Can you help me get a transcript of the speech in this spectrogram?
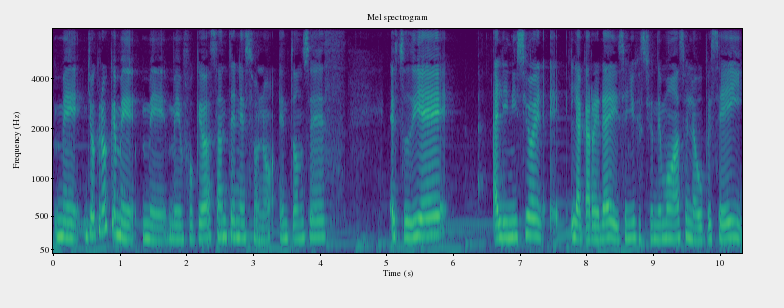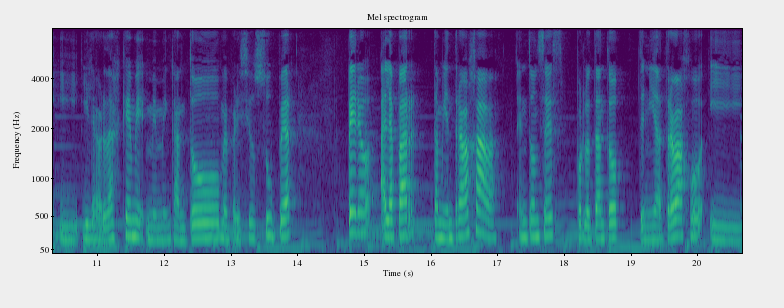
me, yo creo que me, me, enfoqué bastante en eso, ¿no? Entonces, estudié al inicio eh, la carrera de diseño y gestión de modas en la UPC y, la verdad es que me, encantó, me pareció súper, pero a la par también trabajaba. Entonces, por lo tanto, tenía trabajo y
